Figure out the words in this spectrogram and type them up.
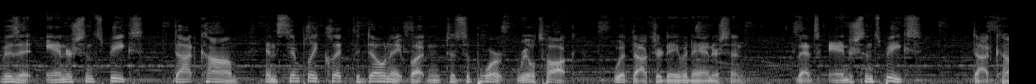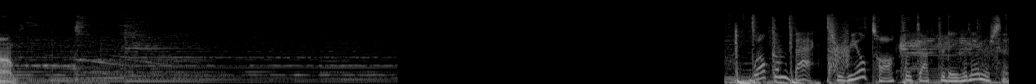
Visit AndersonSpeaks.com and simply click the donate button to support Real Talk with Dr. David Anderson. That's AndersonSpeaks.com. Welcome back to Real Talk with Dr. David Anderson.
